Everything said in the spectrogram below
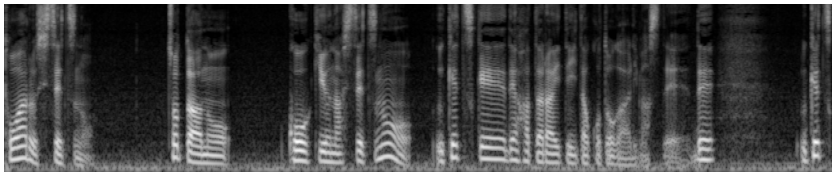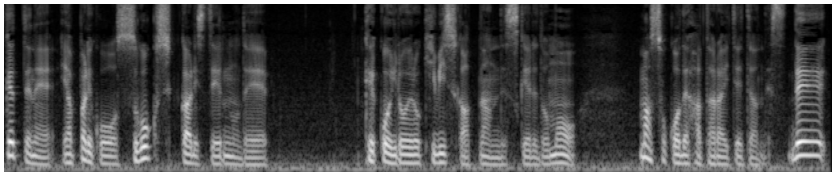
とある施設の、ちょっとあの、高級な施設の受付で働いていたことがありまして、で、受付ってね、やっぱりこう、すごくしっかりしているので、結構いろいろ厳しかったんですけれども、まあそこで働いてたんです。で、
